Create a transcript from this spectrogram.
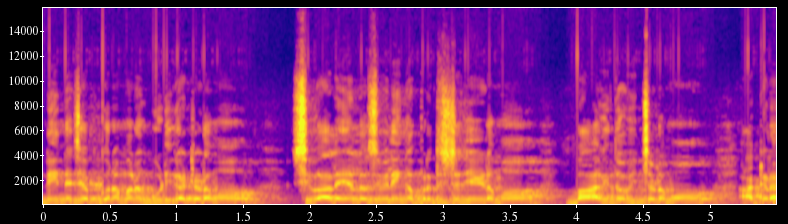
నిన్న చెప్పుకున్న మనం గుడి కట్టడమో శివాలయంలో శివలింగం ప్రతిష్ట చేయడమో బావి తవ్వించడమో అక్కడ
